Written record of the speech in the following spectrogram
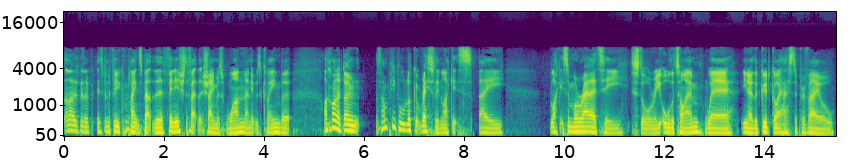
I know there's been a, there's been a few complaints about the finish, the fact that Sheamus won and it was clean, but I kind of don't. Some people look at wrestling like it's a like it's a morality story all the time, where you know the good guy has to prevail,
